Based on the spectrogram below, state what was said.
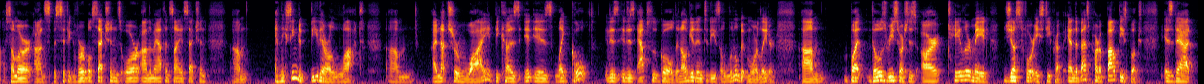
Uh, some are on specific verbal sections or on the math and science section. Um, and they seem to be there a lot. Um, I'm not sure why, because it is like gold. It is it is absolute gold, and I'll get into these a little bit more later. Um, but those resources are tailor made just for ACT prep. And the best part about these books is that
